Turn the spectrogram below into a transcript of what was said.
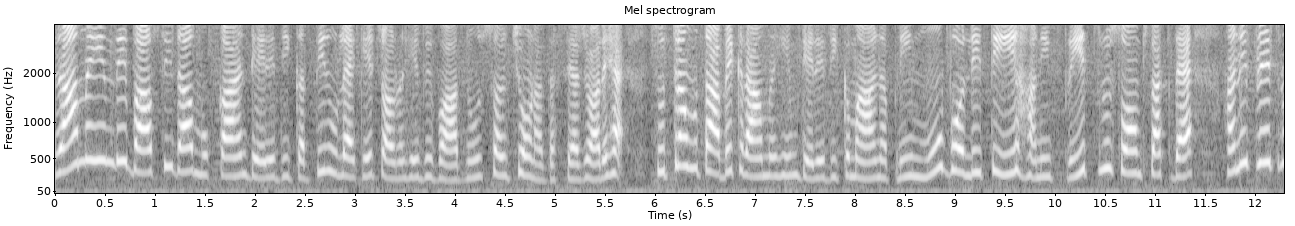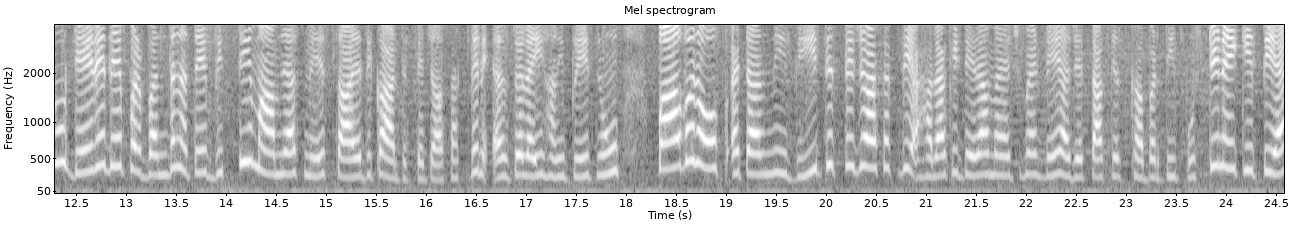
ਰਾਮ ਰਹੀਮ ਦੀ ਵਾਪਸੀ ਦਾ ਮੁੱਖ ਕਾਰਨ ਡੇਰੇ ਦੀ ਗੱਦੀ ਨੂੰ ਲੈ ਕੇ ਚੱਲ ਰਹੇ ਵਿਵਾਦ ਨੂੰ ਸੁਲਝਾਉਣਾ ਦੱਸਿਆ ਜਾ ਰਿਹਾ ਹੈ। ਸੂਤਰਾਂ ਮੁਤਾਬਕ ਰਾਮ ਰਹੀਮ ਡੇਰੇ ਦੀ ਕਮਾਨ ਆਪਣੀ ਮੂੰਹ ਬੋਲੀ ਧੀ ਹਨੀਪ੍ਰੀਤ ਨੂੰ ਸੌਂਪ ਸਕਦਾ ਹੈ। ਹਨੀਪ੍ਰੀਤ ਨੂੰ ਡੇਰੇ ਦੇ ਪ੍ਰਬੰਧਨ ਅਤੇ ਵਿੱਤੀ ਮਾਮਲਿਆਂ ਸਮੇਤ ਸਾਰੇ ਅਧਿਕਾਰ ਦਿੱਤੇ ਜਾ ਸਕਦੇ ਨੇ। ਇਸ ਦੇ ਲਈ ਹਨੀਪ੍ਰੀਤ ਨੂੰ ਪਾਵਰ ਆਫ ਅਟਾਰਨੀ ਵੀ ਦਿੱਤੇ ਜਾ ਸਕਦੀ ਹੈ ਹਾਲਾਂਕਿ ਡੇਰਾ ਮੈਨੇਜਮੈਂਟ ਨੇ ਅਜੇ ਤੱਕ ਇਸ ਖਬਰ ਦੀ ਪੁਸ਼ਟੀ ਨਹੀਂ ਕੀਤੀ ਹੈ।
